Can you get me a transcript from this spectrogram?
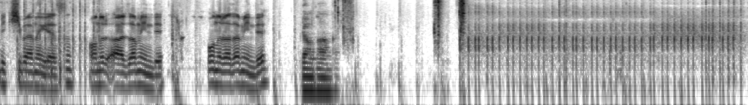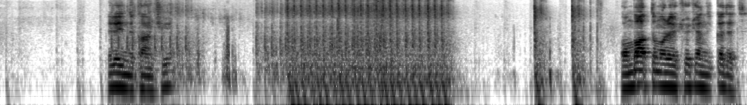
Bir kişi bana gelsin. Onur adam indi. Onur adam indi. Yok kanka. Nereye indi kanki? Bomba attım oraya köken dikkat et.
